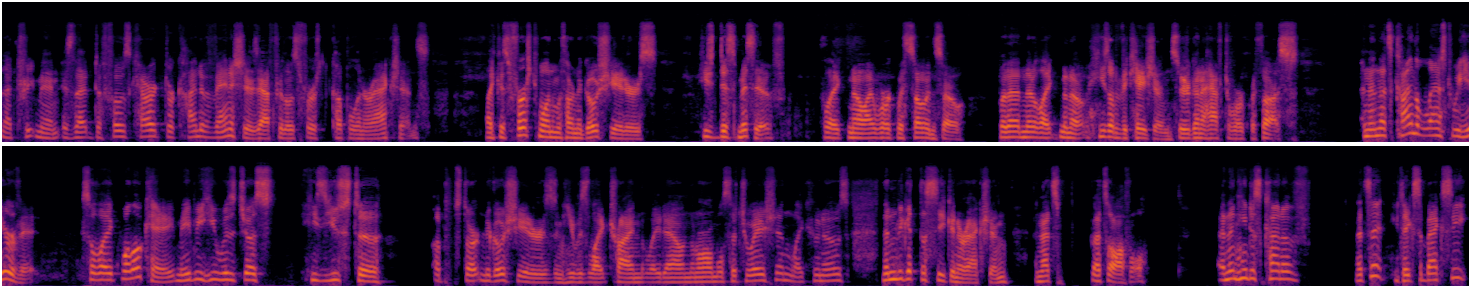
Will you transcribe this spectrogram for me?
that treatment is that Dafoe's character kind of vanishes after those first couple interactions. Like his first one with our negotiators, he's dismissive. Like, no, I work with so and so. But then they're like, no, no, he's on vacation, so you're going to have to work with us. And then that's kind of the last we hear of it. So, like, well, okay, maybe he was just, he's used to upstart negotiators and he was like trying to lay down the normal situation. Like, who knows? Then we get the Sikh interaction, and that's that's awful. And then he just kind of, that's it. He takes a back seat.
